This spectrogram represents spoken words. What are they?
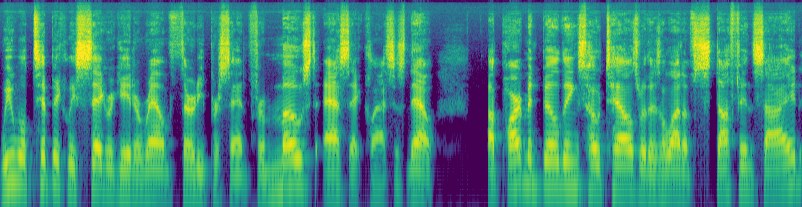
We will typically segregate around 30% for most asset classes. Now, apartment buildings, hotels where there's a lot of stuff inside,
